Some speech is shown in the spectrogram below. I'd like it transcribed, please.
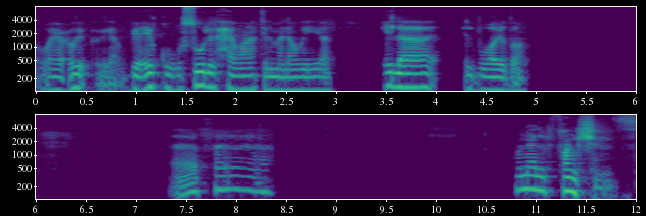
وبيعيقوا وصول الحيوانات المنوية إلى البويضة. ف هنا ال functions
